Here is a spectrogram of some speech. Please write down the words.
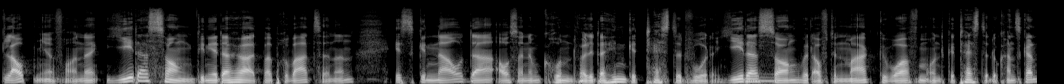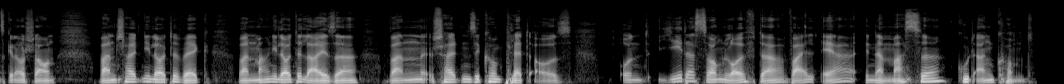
glaubt mir, Freunde, jeder Song, den ihr da hört bei Privatsendern, ist genau da aus einem Grund, weil er dahin getestet wurde. Jeder Song wird auf den Markt geworfen und getestet. Du kannst ganz genau schauen, wann schalten die Leute weg, wann machen die Leute leiser, wann schalten sie komplett aus. Und jeder Song läuft da, weil er in der Masse gut ankommt.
